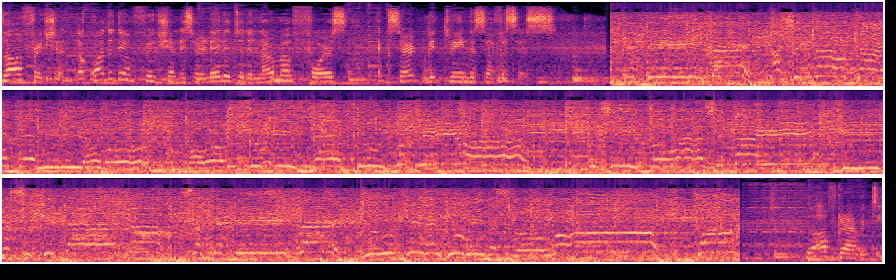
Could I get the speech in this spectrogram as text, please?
Law of friction. The quantity of friction is related to the normal force exerted between the surfaces. Law of gravity.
